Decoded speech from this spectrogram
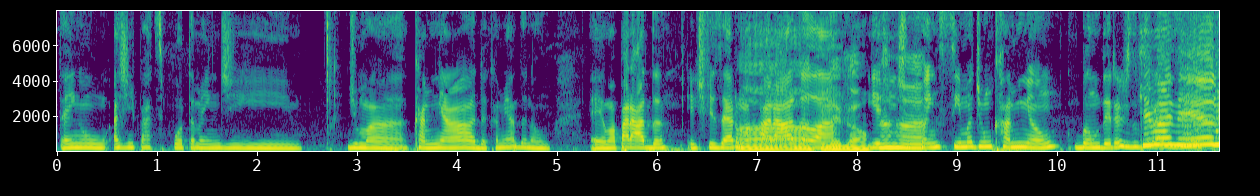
tem um, a gente participou também de, de uma caminhada. Caminhada não. É uma parada. Eles fizeram uma Ah, parada que lá. legal. E a gente Aham. foi em cima de um caminhão com bandeiras do Que Brasil. maneiro!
